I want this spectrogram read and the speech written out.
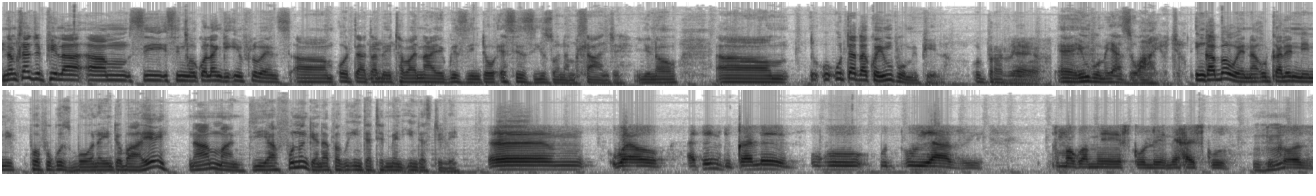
namhlanje phila um si sincokola nge-influence um ootata bethu abanayo kwizinto esizizo namhlanje you know. Um utata kho yimvumi phila ubrare Yeah. eh imvume yaziwayo nje ingabe wena uqale nini phofu ukuzibona into yoba heyi nam man ndiyafuna ungena apha kwi-entertainment industry le? Um well i think ndiqale uyazi phuma kwami esikolweni e-high school. Because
